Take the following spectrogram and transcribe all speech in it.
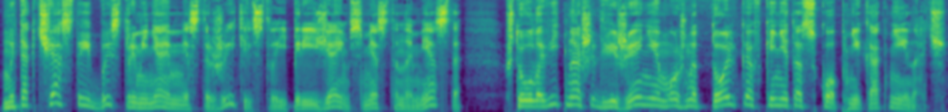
Мы так часто и быстро меняем место жительства и переезжаем с места на место, что уловить наши движения можно только в кинетоскоп, никак не иначе.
